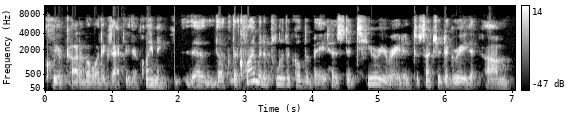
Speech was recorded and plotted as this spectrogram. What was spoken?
clear cut about what exactly they're claiming? The, the, the climate of political debate has deteriorated to such a degree that um,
